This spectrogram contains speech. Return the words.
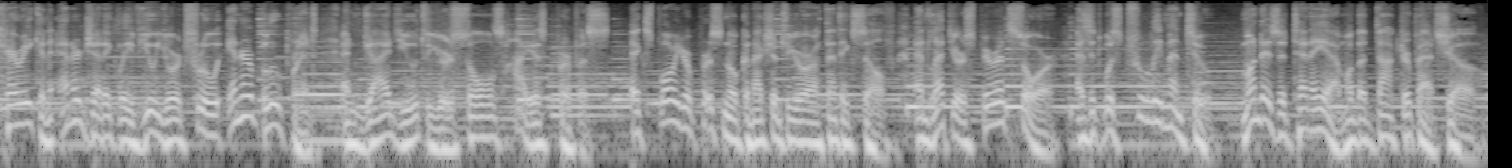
Carrie can energetically view your true inner blueprint and guide you to your soul's highest purpose. Explore your personal connection to your authentic self and let your spirit soar as it was truly meant to. Mondays at 10 a.m. on the Dr. Pat Show.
